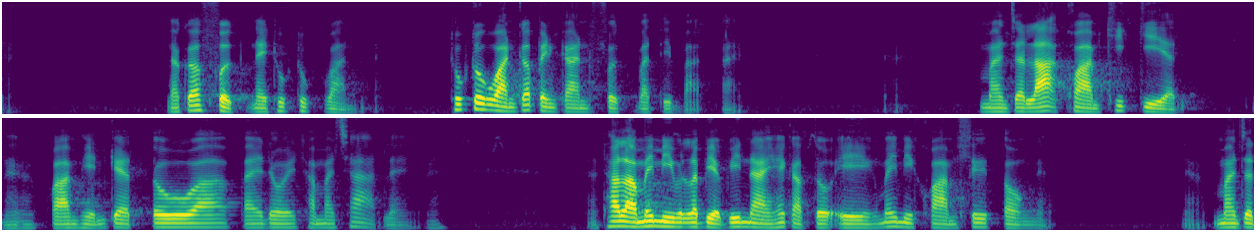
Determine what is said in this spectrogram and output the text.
นะแล้วก็ฝึกในทุกๆวัน ทุกๆวันก็เป็นการฝึกปฏิบัติไปนะมันจะละความขี้เกียจนะความเห็นแก่ตัวไปโดยธรรมชาติเลยนะ ถ้าเราไม่มีระเบียบวินัยให้กับตัวเอง ไม่มีความซื่อตรงเนี่ยมันจะ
